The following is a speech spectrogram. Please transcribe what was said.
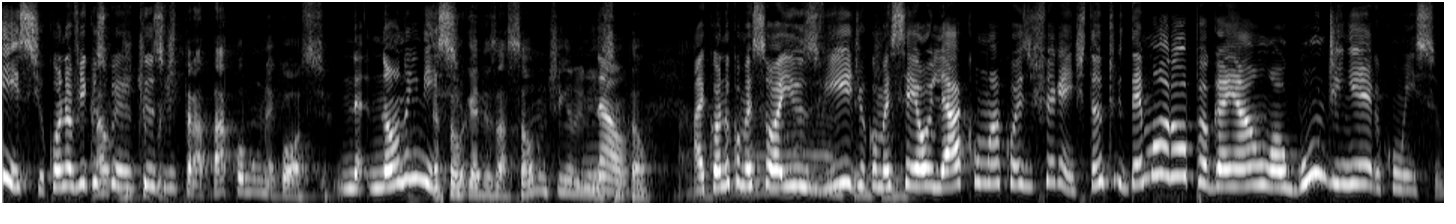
início. Quando eu vi que os. Não, de, que tipo, os de tratar como um negócio. N- não no início. Essa organização não tinha no início, Não. então. Aí quando começou aí os Ah, vídeos, eu comecei a olhar com uma coisa diferente. Tanto que demorou pra eu ganhar um- algum dinheiro com isso.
